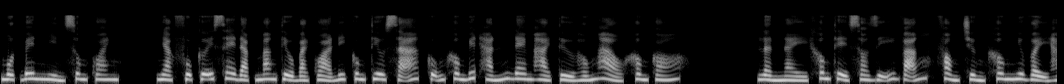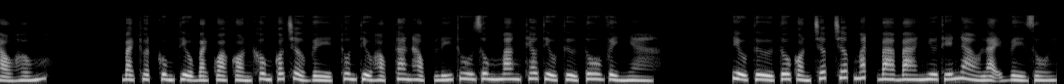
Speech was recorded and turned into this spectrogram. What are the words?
một bên nhìn xung quanh. Nhạc phụ cưỡi xe đạp mang tiểu bạch quả đi cung tiêu xã cũng không biết hắn đem hài tử hống hảo không có. Lần này không thể so dĩ vãng, phòng trừng không như vậy hảo hống. Bạch thuật cùng tiểu bạch quả còn không có trở về, thôn tiểu học tan học Lý Thu Dung mang theo tiểu tử tô về nhà. Tiểu tử tô còn chớp chớp mắt ba ba như thế nào lại về rồi.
